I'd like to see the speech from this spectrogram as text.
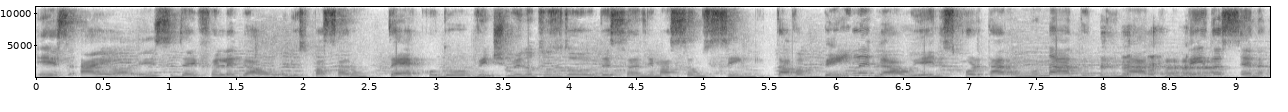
esse, aí, ó, esse daí foi legal. Eles passaram um teco do 20 minutos do, dessa animação Sing. Tava bem legal. E aí eles cortaram no nada, no nada, no meio da cena.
